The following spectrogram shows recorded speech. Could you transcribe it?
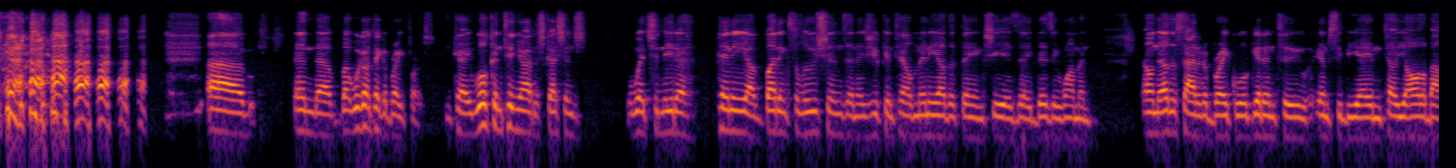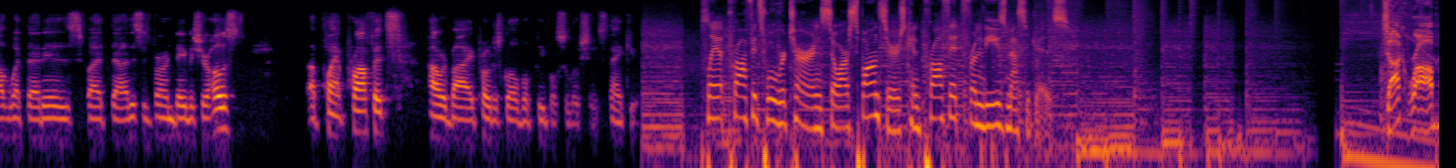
um, and uh, but we're going to take a break first. Okay, we'll continue our discussions with Shanita Penny of Budding Solutions, and as you can tell, many other things. She is a busy woman. On the other side of the break, we'll get into MCBA and tell you all about what that is. But uh, this is Vern Davis, your host of Plant Profits, powered by Protus Global People Solutions. Thank you. Plant Profits will return so our sponsors can profit from these messages. Doc Rob,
